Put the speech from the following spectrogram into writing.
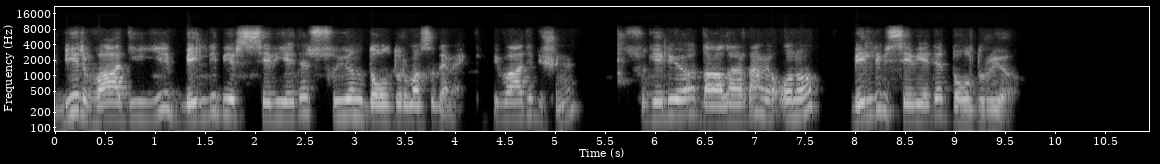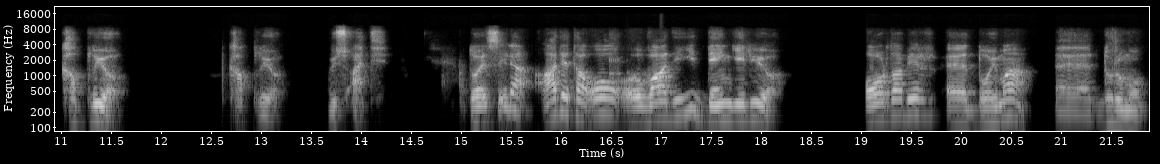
bir vadiyi belli bir seviyede suyun doldurması demek. Bir vadi düşünün. Su geliyor dağlardan ve onu belli bir seviyede dolduruyor. Kaplıyor. Kaplıyor. Vüsat. Dolayısıyla adeta o, vadiyi dengeliyor. Orada bir e, doyma e, durumu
